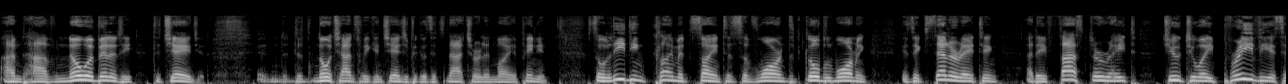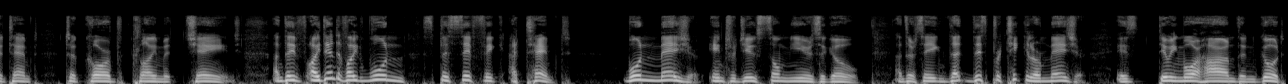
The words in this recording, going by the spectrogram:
and have no ability to change it. There's no chance we can change it because it's natural, in my opinion. So, leading climate scientists have warned that global warming is accelerating at a faster rate due to a previous attempt to curb climate change. And they've identified one specific attempt one measure introduced some years ago, and they're saying that this particular measure is doing more harm than good.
